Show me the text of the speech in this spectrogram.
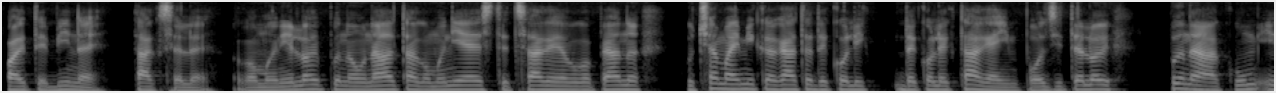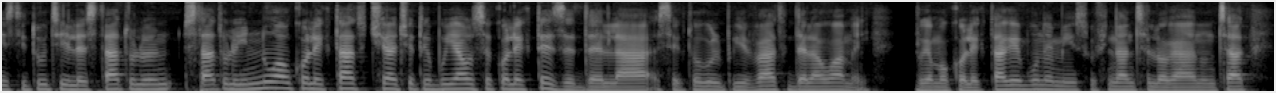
foarte bine taxele românilor. Până una alta, România este țara europeană cu cea mai mică rată de, cole- de colectare a impozitelor. Până acum, instituțiile statului, statului nu au colectat ceea ce trebuiau să colecteze de la sectorul privat, de la oameni. Vrem o colectare bună, Ministrul Finanțelor a anunțat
